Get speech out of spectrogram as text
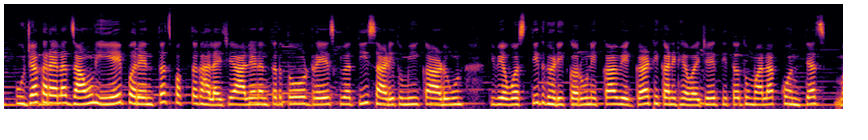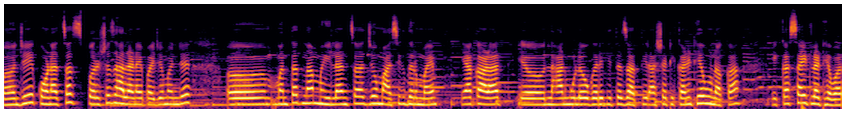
पूजा करायला जाऊन येईपर्यंतच फक्त घालायचे. आल्यानंतर तो ड्रेस किंवा ती साडी तुम्ही काढून ती व्यवस्थित घडी करून एका वेगळ्या ठिकाणी ठेवायचे. तिथं तुम्हाला कोणत्याच म्हणजे कोणाचाच स्पर्श झाला नाही पाहिजे. म्हणजे म्हणतात ना महिलांचा जो मासिक धर्म आहे या काळात लहान मुलं वगैरे तिथं जातील अशा ठिकाणी ठेवू नका. एका साईडला ठेवा.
